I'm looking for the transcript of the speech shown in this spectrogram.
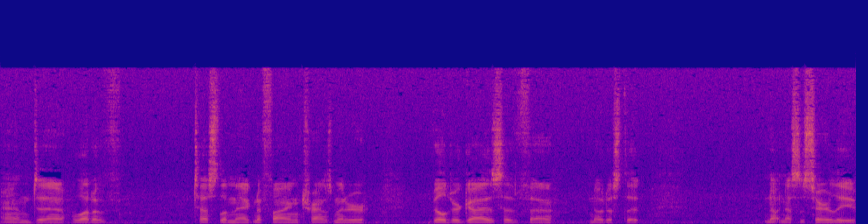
And uh, a lot of Tesla magnifying transmitter builder guys have uh, noticed that not necessarily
